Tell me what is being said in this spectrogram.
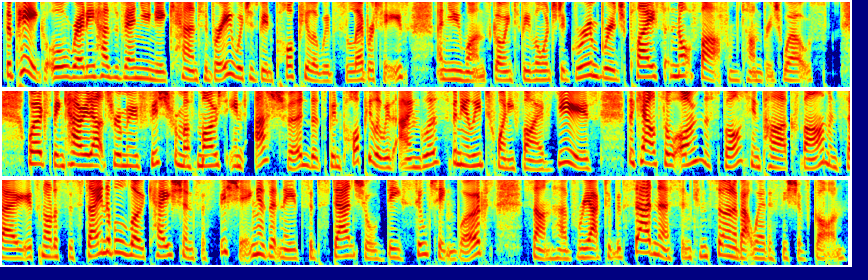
The Pig already has a venue near Canterbury, which has been popular with celebrities. A new one's going to be launched at Groombridge Place, not far from Tunbridge Wells. Work's been carried out to remove fish from a moat in Ashford that's been popular with anglers for nearly 25 years. The council own the spot in Park Farm and say it's not a sustainable location for fishing as it needs substantial desilting works. Some have reacted with sadness and concern about where the fish have gone.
